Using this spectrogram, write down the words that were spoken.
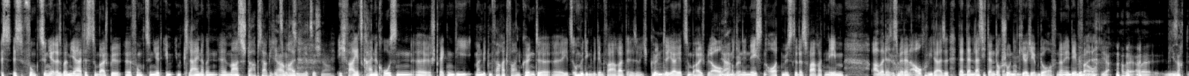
Es, es funktioniert, also bei mir hat es zum Beispiel äh, funktioniert im, im kleineren äh, Maßstab, sage ich ja, jetzt mal. Sich, ja. Ich fahre jetzt keine großen äh, Strecken, die man mit dem Fahrrad fahren könnte, äh, jetzt unbedingt mit dem Fahrrad. Also ich könnte mhm. ja jetzt zum Beispiel auch, ja, wenn ich in den nächsten Ort müsste, das Fahrrad nehmen aber das ja. ist mir dann auch wieder, also dann, dann lasse ich dann doch schon die Kirche im Dorf, ne, in dem genau, Fall. Ja, aber, aber wie gesagt,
